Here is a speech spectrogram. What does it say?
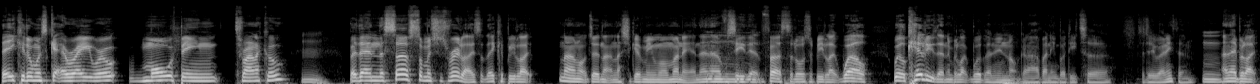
they could almost get away ro- more with being tyrannical. Mm. But then the serfs almost just realised that they could be like, no, I'm not doing that unless you give me more money. And then obviously Mm. at first the lords would be like, well, we'll kill you then. And be like, well, then you're not going to have anybody to, to do anything. Mm. And they'd be like,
